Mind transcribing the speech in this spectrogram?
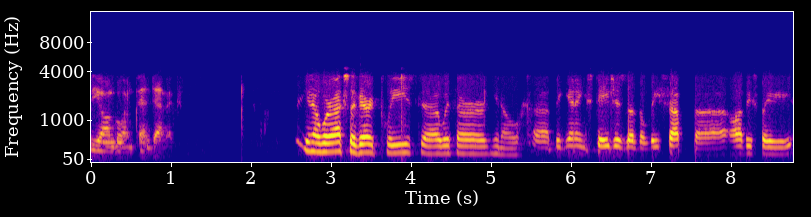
the ongoing pandemic? You know, we're actually very pleased uh, with our you know, beginning stages of the lease-up. Obviously,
